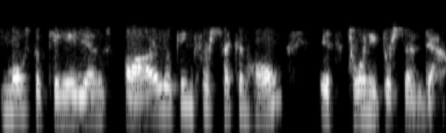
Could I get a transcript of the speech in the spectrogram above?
most of Canadians are looking for second home, it's 20% down,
